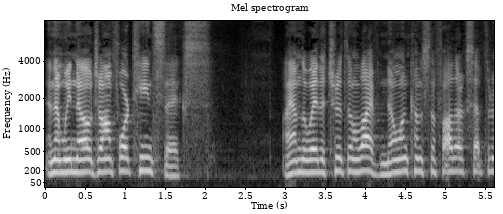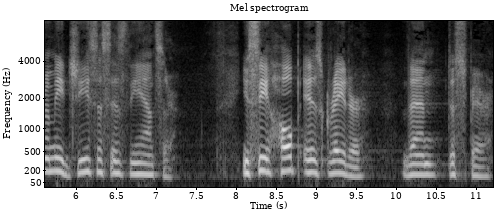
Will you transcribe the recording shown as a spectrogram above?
And then we know John 14, 6. I am the way, the truth, and the life. No one comes to the Father except through me. Jesus is the answer. You see, hope is greater than despair.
